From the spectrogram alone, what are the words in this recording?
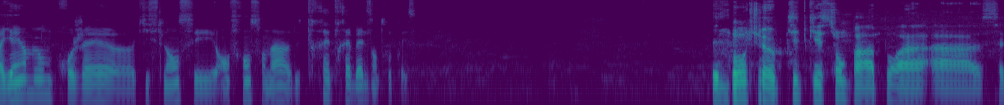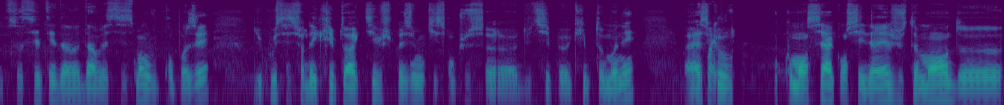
Il y a énormément de projets qui se lancent et en France, on a de très très belles entreprises. Et donc, petite question par rapport à cette société d'investissement que vous proposez. Du coup, c'est sur des cryptoactifs, je présume, qui sont plus euh, du type euh, crypto-monnaie. Euh, est-ce que vous commencez à considérer justement de,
